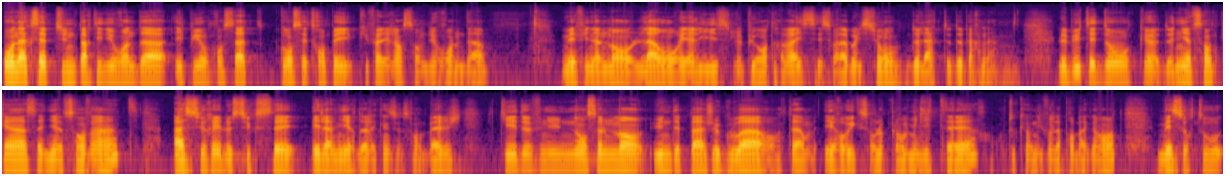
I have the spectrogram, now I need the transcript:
On accepte une partie du Rwanda et puis on constate qu'on s'est trompé, qu'il fallait l'ensemble du Rwanda. Mais finalement, là où on réalise le plus grand travail, c'est sur l'abolition de l'acte de Berlin. Le but est donc de 1915 à 1920 assurer le succès et l'avenir de la Constitution belge, qui est devenue non seulement une des pages de gloire en termes héroïques sur le plan militaire, en tout cas au niveau de la propagande, mais surtout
